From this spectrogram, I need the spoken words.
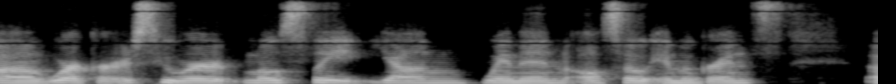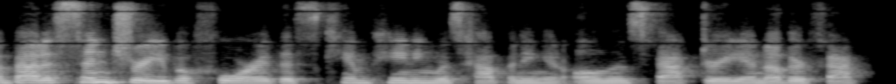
uh, workers who were mostly young women, also immigrants, about a century before this campaigning was happening at Alma's factory and other fact-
